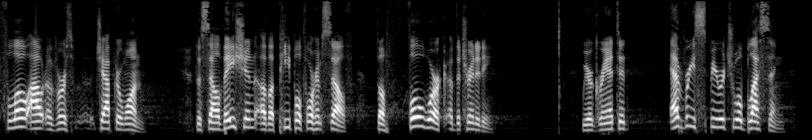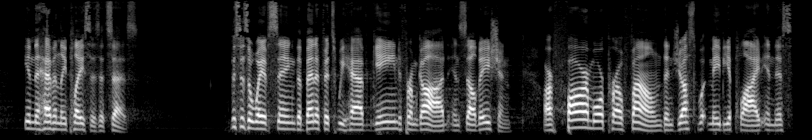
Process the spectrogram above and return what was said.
flow out of verse chapter 1. The salvation of a people for himself, the full work of the Trinity. We are granted every spiritual blessing in the heavenly places, it says. This is a way of saying the benefits we have gained from God in salvation are far more profound than just what may be applied in this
